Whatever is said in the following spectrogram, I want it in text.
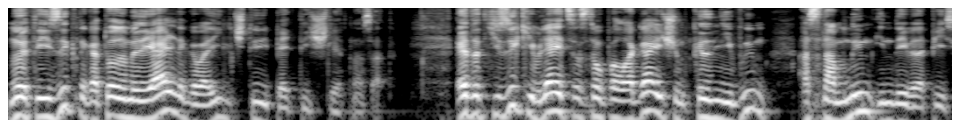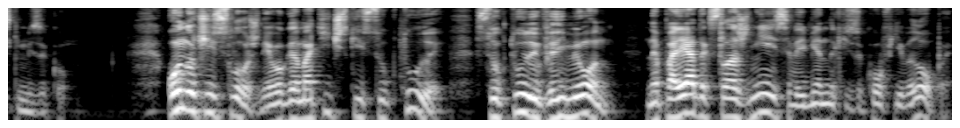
но это язык, на котором реально говорили 4-5 тысяч лет назад. Этот язык является основополагающим, корневым, основным индоевропейским языком. Он очень сложный, его грамматические структуры, структуры времен на порядок сложнее современных языков Европы,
